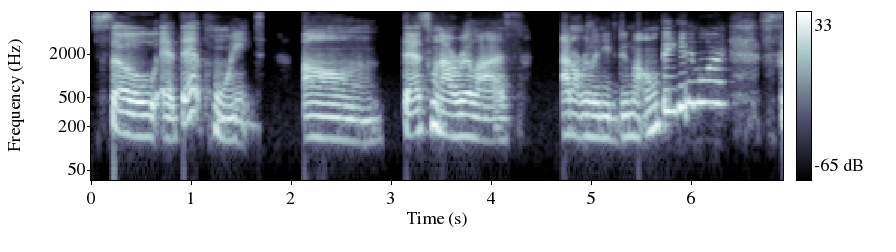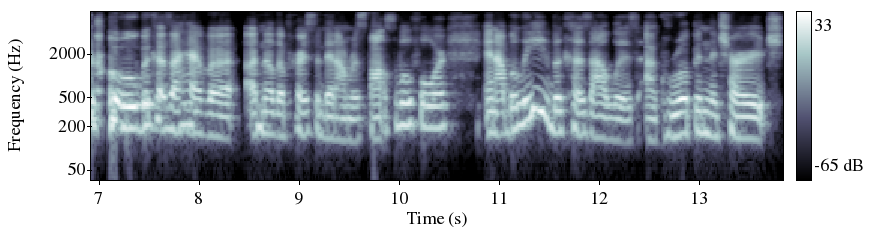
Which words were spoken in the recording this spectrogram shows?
So at that point, um, that's when I realized I don't really need to do my own thing anymore. So because I have a another person that I'm responsible for. And I believe because I was I grew up in the church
